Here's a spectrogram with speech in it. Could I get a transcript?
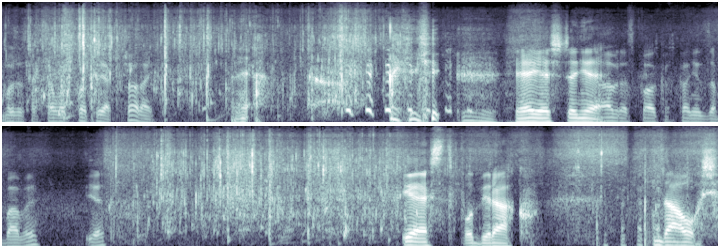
Może tak samo skoczy jak wczoraj. Nie, jeszcze nie. Dobra, spoko. Koniec zabawy. Jest. Jest w podbieraku. Udało się.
